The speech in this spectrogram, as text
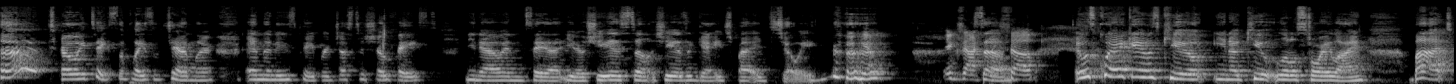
Joey takes the place of Chandler in the newspaper just to show face, you know, and say that, you know, she is still, she is engaged, but it's Joey. yeah, exactly. So, so it was quick. It was cute, you know, cute little storyline. But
